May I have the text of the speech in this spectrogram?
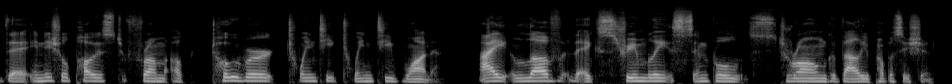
the initial post from October 2021. I love the extremely simple, strong value proposition.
